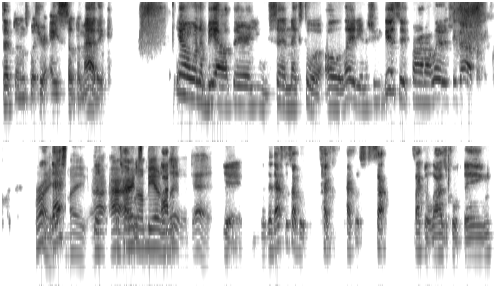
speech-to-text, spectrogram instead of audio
symptoms, but you're asymptomatic, you don't want to be out there, you sitting next to an old lady and she gets it, find out later she died from it. Right. That's like the- I, I, I ain't gonna be able to live with that. Yeah, that's the type of type, type of psych- psychological thing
